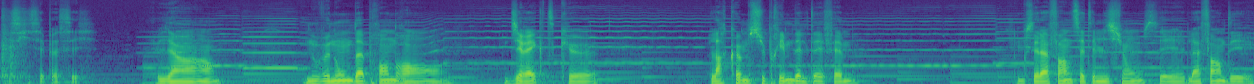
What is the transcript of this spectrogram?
Qu'est-ce qui s'est passé? Eh bien, nous venons d'apprendre en direct que l'ARCOM supprime Delta FM. Donc c'est la fin de cette émission, c'est la fin des...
